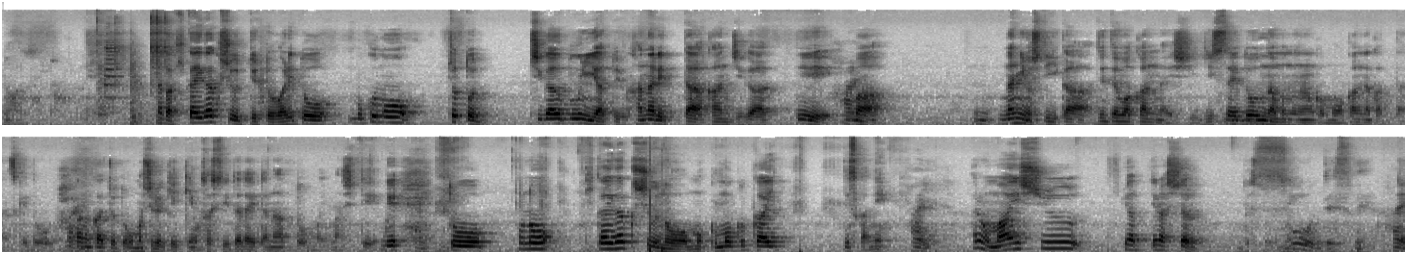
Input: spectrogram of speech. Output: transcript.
なるほど。なんか機械学習っていうと割と僕もちょっと違う分野というか離れた感じがあって、はいまあ何をしていいか全然わかんないし実際どんなものなのかもわかんなかったんですけど、はいなかなかちょっと面白い経験をさせていただいたなと思いましてで、はいえっと、この機械学習の黙々会ですかねはい。あれも毎週やってらっしゃるんですよね。そうですね。はい。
